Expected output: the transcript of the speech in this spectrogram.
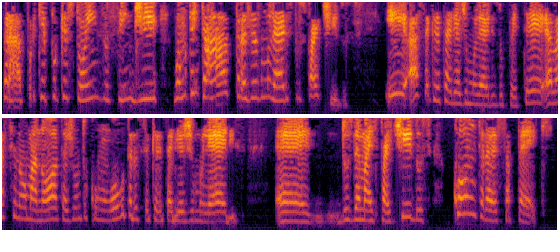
pra, porque por questões assim de vamos tentar trazer as mulheres para os partidos. E a Secretaria de Mulheres do PT, ela assinou uma nota junto com outras secretarias de mulheres é, dos demais partidos contra essa PEC.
